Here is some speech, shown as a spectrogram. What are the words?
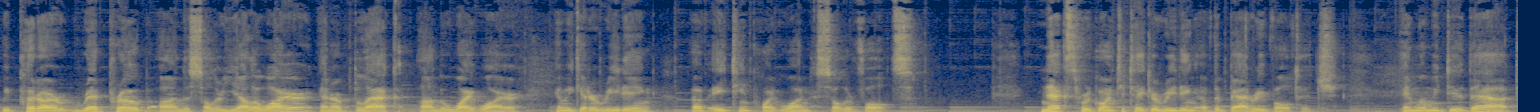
We put our red probe on the solar yellow wire and our black on the white wire and we get a reading of 18.1 solar volts. Next we're going to take a reading of the battery voltage and when we do that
